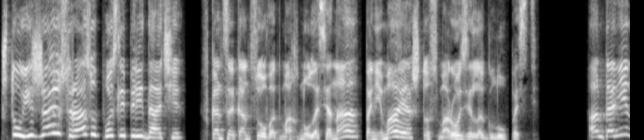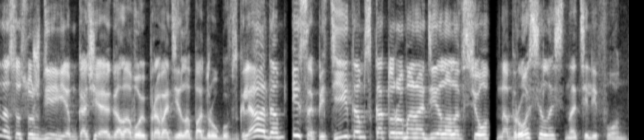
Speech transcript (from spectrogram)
что уезжаю сразу после передачи!» В конце концов отмахнулась она, понимая, что сморозила глупость. Антонина с осуждением, качая головой, проводила подругу взглядом и с аппетитом, с которым она делала все, набросилась на телефон.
